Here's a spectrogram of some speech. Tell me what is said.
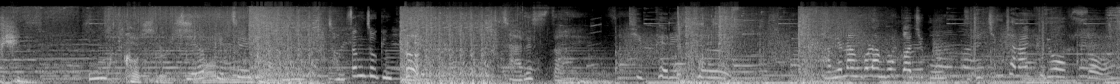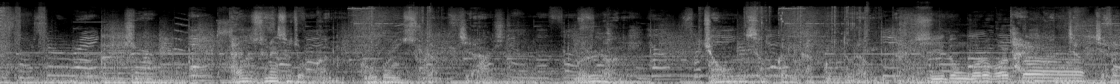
피는 거스를 수 예약 없는 개체에게 맞는 정상적인 공격. 잘했어. 티페리트. 당연한 걸 한 것 가지고 굳이 칭찬할 필요 없어. 단순해서 좋건 9번 수감자. 물론 좋은 성과를 갖고 돌아온다. 시동 걸어볼까? 발판 작전은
